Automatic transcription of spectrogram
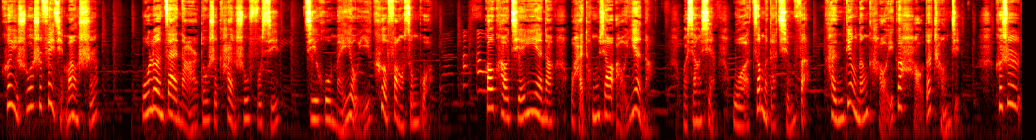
可以说是废寝忘食。无论在哪儿，都是看书复习，几乎没有一刻放松过。高考前一夜呢，我还通宵熬夜呢。我相信我这么的勤奋，肯定能考一个好的成绩。可是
